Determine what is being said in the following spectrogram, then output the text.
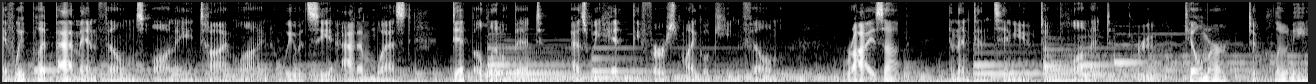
If we put Batman films on a timeline, we would see Adam West dip a little bit as we hit the first Michael Keaton film, rise up, and then continue to plummet through Kilmer to Clooney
